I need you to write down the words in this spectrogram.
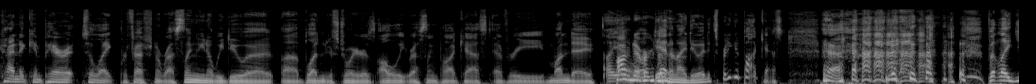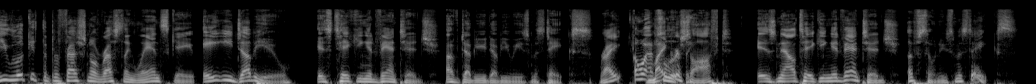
kind of compare it to like professional wrestling. You know, we do a, a Blood and Destroyers All Elite Wrestling podcast every Monday. Oh, yeah, I've never heard Dan it. and I do it. It's a pretty good podcast. but like, you look at the professional wrestling landscape, AEW is taking advantage of WWE's mistakes, right? Oh, absolutely. Microsoft is now taking advantage of Sony's mistakes.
